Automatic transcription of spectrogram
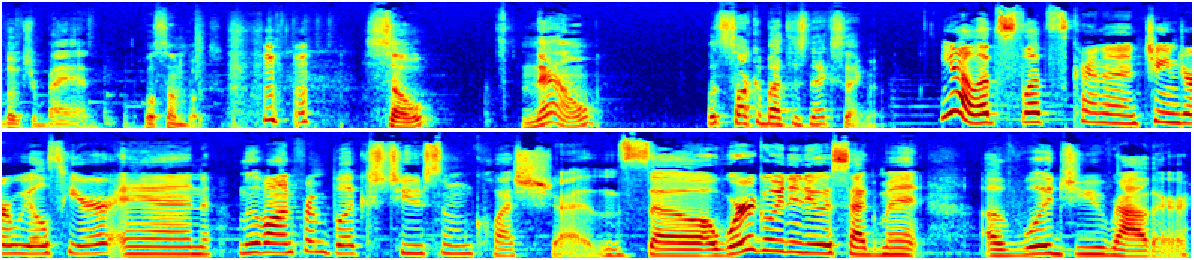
Books are bad. Well, some books. so now let's talk about this next segment. Yeah, let's let's kind of change our wheels here and move on from books to some questions. So, we're going to do a segment of would you rather.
